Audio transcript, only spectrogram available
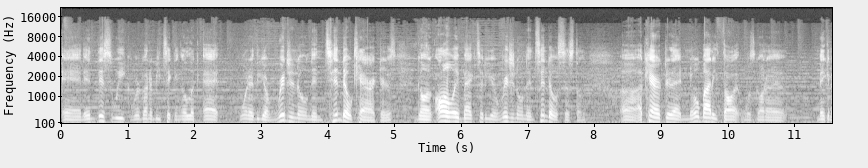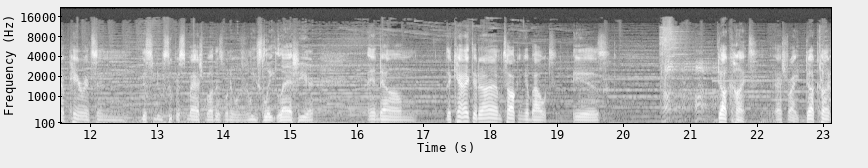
And in this week, we're going to be taking a look at one of the original Nintendo characters, going all the way back to the original Nintendo system. Uh, a character that nobody thought was going to make an appearance in this new Super Smash Bros. when it was released late last year. And um, the character that I am talking about is Duck Hunt. That's right, Duck Hunt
